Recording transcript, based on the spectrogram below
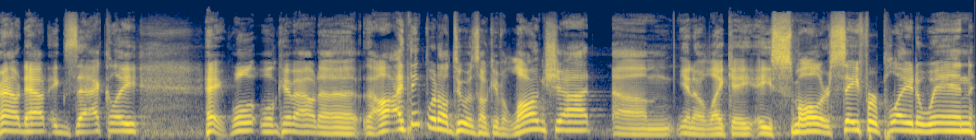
round out exactly? Hey, we'll we'll give out a. I think what I'll do is I'll give a long shot, um, you know, like a, a smaller, safer play to win,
